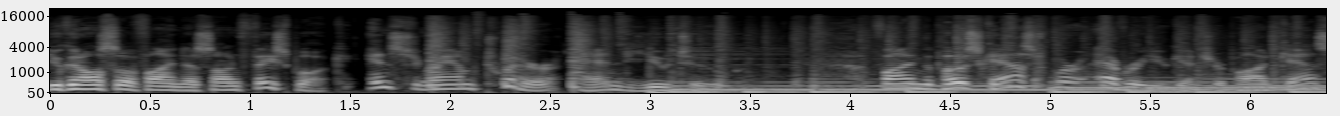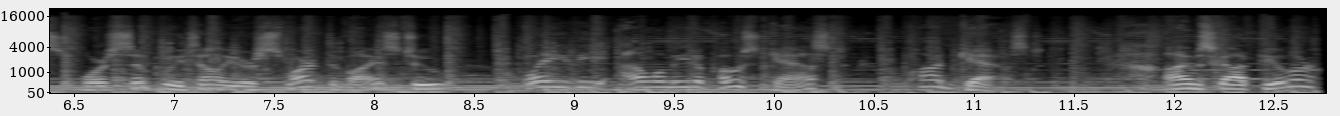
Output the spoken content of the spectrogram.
You can also find us on Facebook, Instagram, Twitter, and YouTube. Find the Postcast wherever you get your podcasts, or simply tell your smart device to play the Alameda Postcast podcast. I'm Scott Piehler,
